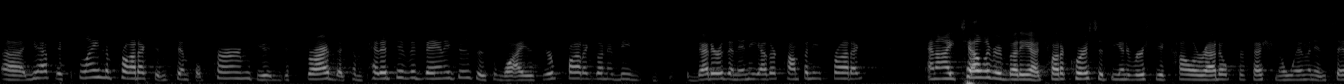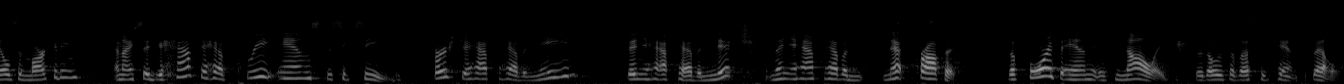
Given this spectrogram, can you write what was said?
uh, you have to explain the product in simple terms. You describe the competitive advantages as why is your product going to be better than any other company's product. And I tell everybody, I taught a course at the University of Colorado, Professional Women in Sales and Marketing, and I said you have to have three N's to succeed. First, you have to have a need, then you have to have a niche, and then you have to have a net profit. The fourth N is knowledge, for those of us who can't spell.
